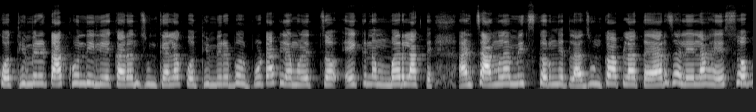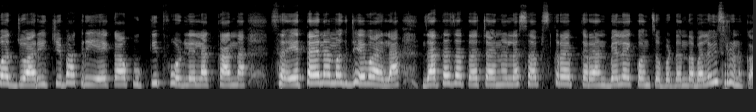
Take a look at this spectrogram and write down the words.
कोथिंबीर टाकून दिली आहे कारण झुंक्याला कोथिंबीर भरपूर टाकल्यामुळे चव एक नंबर लागते. आणि चांगला मिक्स करून घेतला. झुंका आपला तयार झालेला आहे. सोबत ज्वारीची भाकरी एका फुक्कीत फोडलेला कांदा. स येताना मग जेवायला. जाता जाता चॅनलला सबस्क्राईब करा आणि बेलायकॉनचं बटन दाबायला विसरू नका.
